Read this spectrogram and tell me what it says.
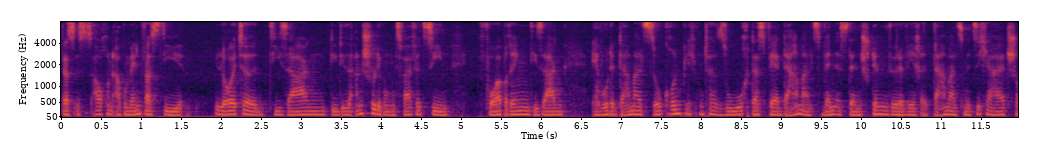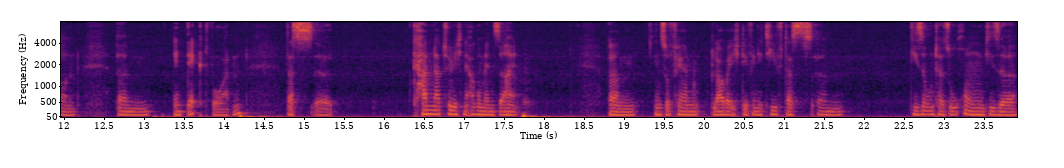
das ist auch ein Argument, was die Leute, die sagen, die diese Anschuldigungen in Zweifel ziehen, vorbringen, die sagen, er wurde damals so gründlich untersucht, dass wäre damals, wenn es denn stimmen würde, wäre damals mit Sicherheit schon ähm, entdeckt worden. Das äh, kann natürlich ein Argument sein. Ähm, insofern glaube ich definitiv, dass ähm, diese Untersuchungen, diese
